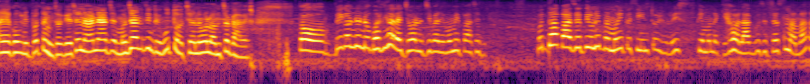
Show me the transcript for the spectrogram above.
અહીંયા કોકની પતંગ ચગે છે ને, આને આજે મજા નથી ને હું તો છે અને ઓલો આમ ચગાવે છે. તો બિગંડીનું બન્યા રહેજો અને જે મારી મમ્મી પાસેથી બધા પાસેથી હું નહીં, પણ મમ્મી પછી ઇન્ટરવ્યૂ લઈશ કે મને કેવા લાગ્યું છે ચશ્મામાં.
